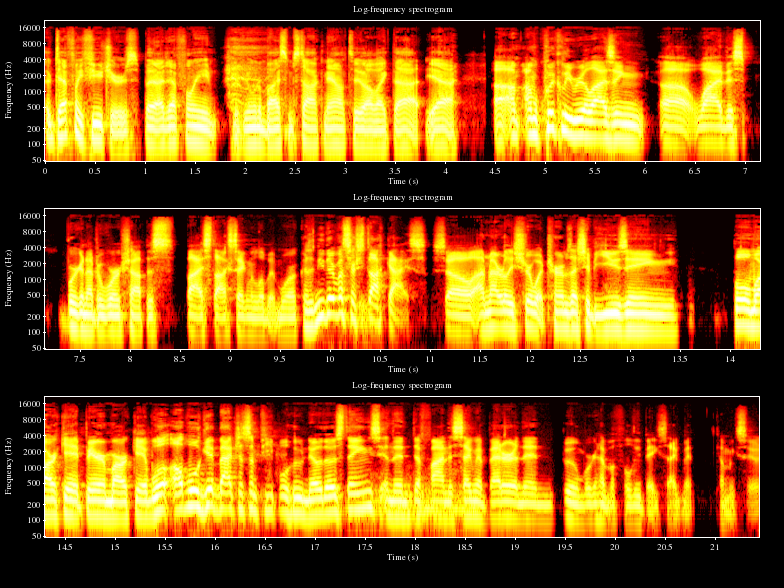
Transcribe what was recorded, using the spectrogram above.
definitely futures, but I definitely if you want to buy some stock now too, I like that. Yeah. Uh, I'm, I'm quickly realizing uh, why this we're gonna have to workshop this buy stock segment a little bit more because neither of us are stock guys. So I'm not really sure what terms I should be using. Bull market, bear market. We'll I'll, we'll get back to some people who know those things and then define the segment better. And then boom, we're gonna have a fully baked segment coming soon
